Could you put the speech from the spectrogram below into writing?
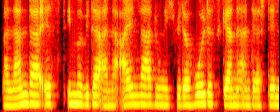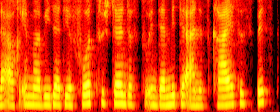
Balanda ist immer wieder eine Einladung. Ich wiederhole das gerne an der Stelle auch immer wieder, dir vorzustellen, dass du in der Mitte eines Kreises bist.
